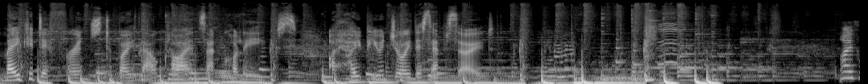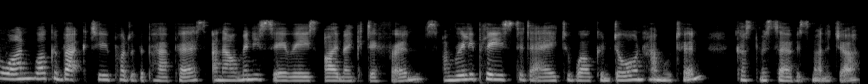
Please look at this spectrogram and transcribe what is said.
make a difference to both our clients and colleagues. I hope you enjoy this episode. Hi everyone, welcome back to Pod of the Purpose and our mini series I Make a Difference. I'm really pleased today to welcome Dawn Hamilton, Customer Service Manager,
